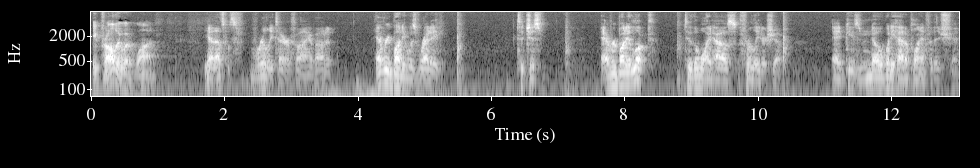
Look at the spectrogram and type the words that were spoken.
he probably would have won. Yeah, that's what's really terrifying about it. Everybody was ready to just. Everybody looked to the White House for leadership. And because nobody had a plan for this shit.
